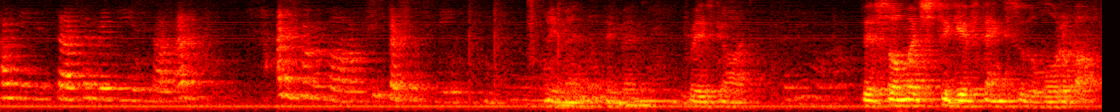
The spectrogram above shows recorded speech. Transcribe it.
helping and stuff and baby and stuff. I, I just want my mom. She's special to me. Amen. Amen. Praise God. There's so much to give thanks to the Lord about.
